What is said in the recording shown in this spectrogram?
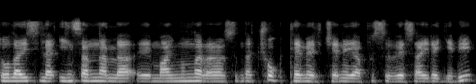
Dolayısıyla insanlarla e, maymunlar arasında çok temel çene yapısı vesaire gibi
